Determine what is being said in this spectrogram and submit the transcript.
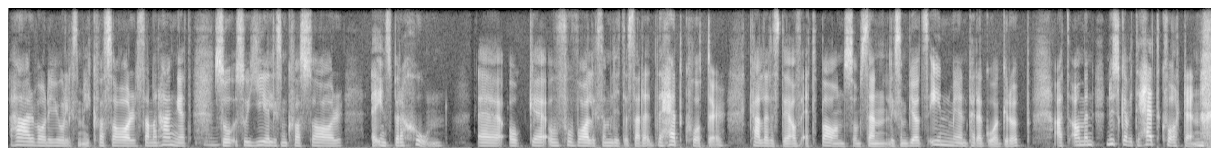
här var det ju liksom i kvasar-sammanhanget mm. så, så ger liksom kvasar inspiration Eh, och, eh, och få vara liksom lite sådär, the headquarter kallades det av ett barn som sen liksom bjöds in med en pedagoggrupp. Att ja men nu ska vi till headquartern.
